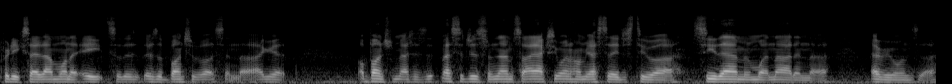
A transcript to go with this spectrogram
pretty excited. I'm one of eight, so there's, there's a bunch of us, and uh, I get a bunch of messages, messages from them. So I actually went home yesterday just to uh, see them and whatnot, and uh, everyone's uh,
